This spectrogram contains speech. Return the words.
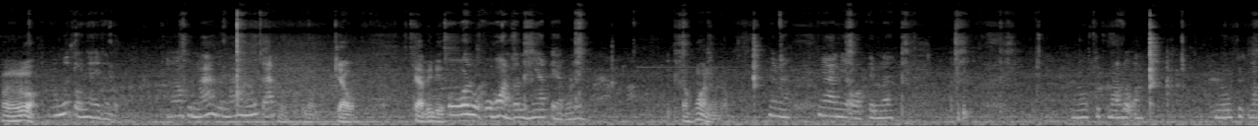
เอาลูกมันมือตัวใหญ่เถอะลูกเอาขึ้นมาขึ้นมามือกัดแก้วแก้วพี่ดิโอ้ลูกกูห่อนตัวนี้เฮียแตกหมดเลย ก็ห้อนครับใช่ไหมงานนี่ออกเต็มเลยรู้สึกมาหลูกอะหนูซิกมา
